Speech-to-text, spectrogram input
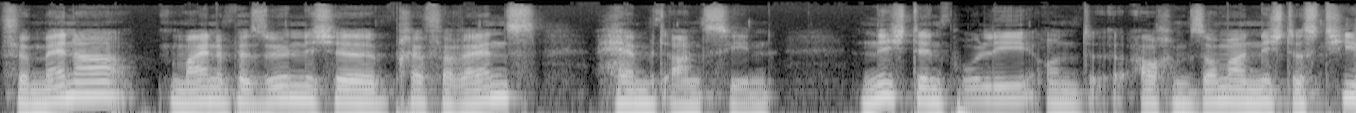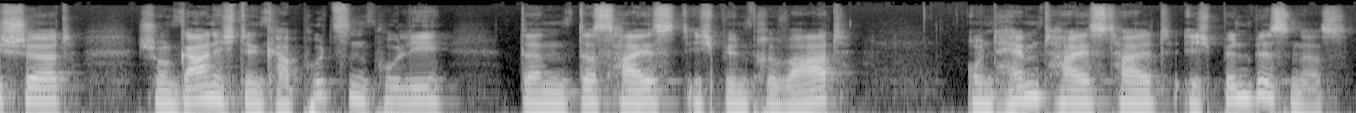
Für Männer meine persönliche Präferenz Hemd anziehen. Nicht den Pulli und auch im Sommer nicht das T-Shirt, schon gar nicht den Kapuzenpulli, denn das heißt, ich bin privat und Hemd heißt halt, ich bin Business.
